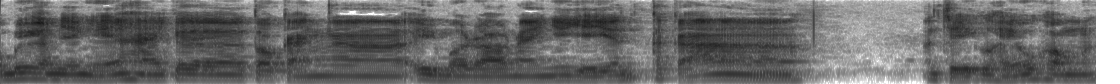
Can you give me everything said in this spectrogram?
không biết em giải nghĩa hai cái to cần à, IMR này như vậy anh, tất cả anh chị có hiểu không?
